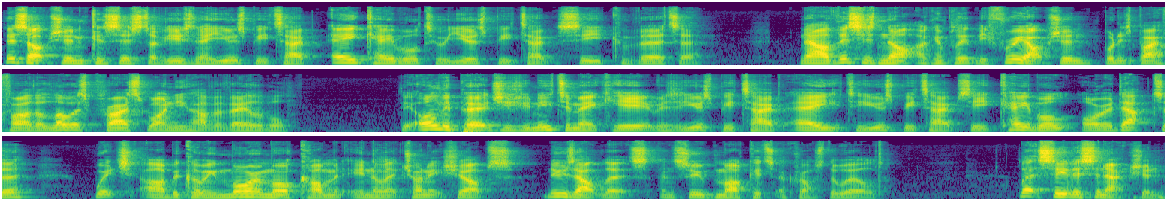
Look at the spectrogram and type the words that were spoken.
This option consists of using a USB Type A cable to a USB Type C converter. Now this is not a completely free option, but it's by far the lowest priced one you have available. The only purchase you need to make here is a USB Type A to USB Type C cable or adapter, which are becoming more and more common in electronic shops, news outlets and supermarkets across the world. Let's see this in action.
